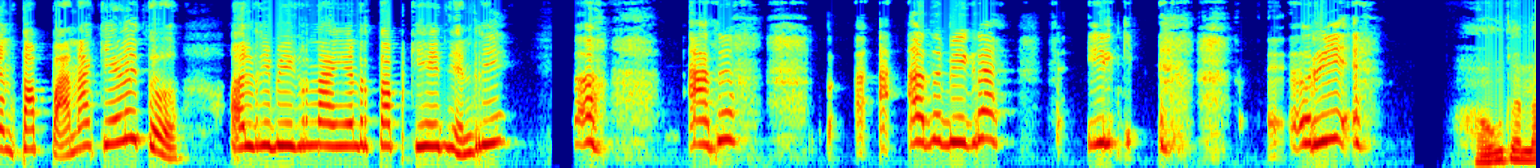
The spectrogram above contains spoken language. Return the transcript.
ಏನ್ ತಪ್ಪ? ನಾ ಕೇಳಿತು ಅಲ್ರಿ ಬೀಗ್ರ ನಾ ಏನ್ರ ತಪ್ಪು ಕೇಳಿದ್ನೇನ್ರಿ? ಅದು ಅದು ಬೀಗ್ರ ಹೌದಲ್ಲ?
